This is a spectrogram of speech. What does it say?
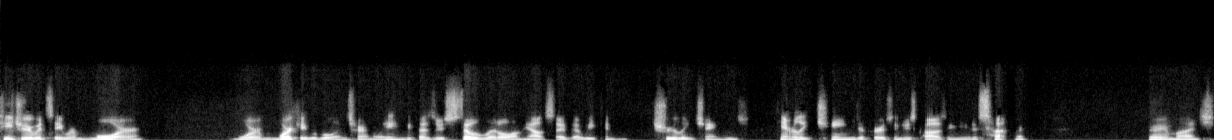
teacher would say we're more, we're more capable internally because there's so little on the outside that we can truly change. Can't really change a person who's causing you to suffer very much.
